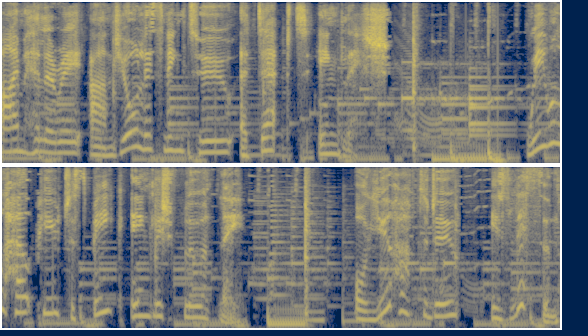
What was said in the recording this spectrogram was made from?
I'm Hilary, and you're listening to Adept English. We will help you to speak English fluently. All you have to do is listen.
